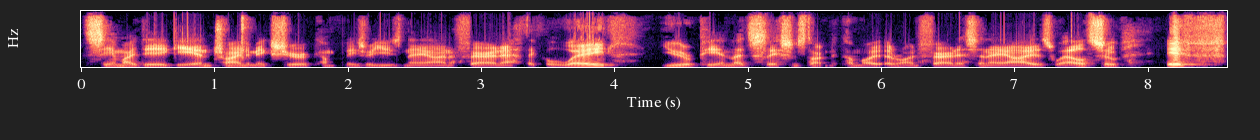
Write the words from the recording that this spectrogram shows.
Same idea again, trying to make sure companies are using AI in a fair and ethical way. European legislation starting to come out around fairness and AI as well. So if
